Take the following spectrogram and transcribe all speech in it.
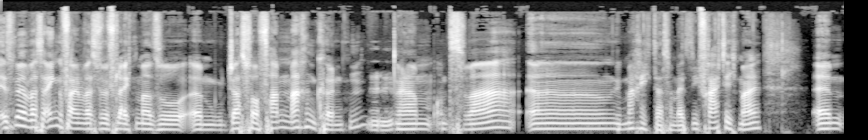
ist mir was eingefallen, was wir vielleicht mal so ähm, just for fun machen könnten. Mhm. Ähm, und zwar, äh, wie mache ich das am besten? Ich frage dich mal, ähm,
